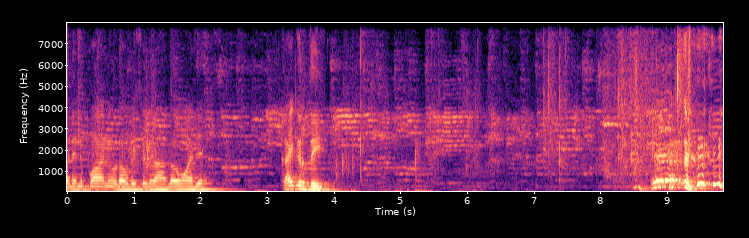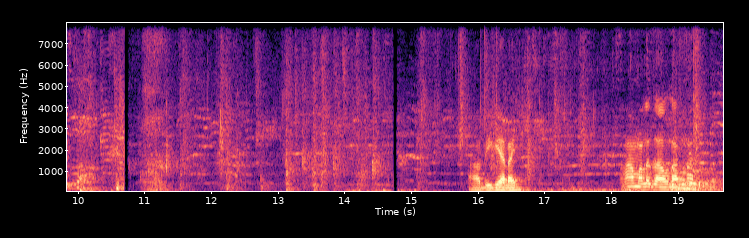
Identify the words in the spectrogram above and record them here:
गाड्याने पाणी उडावले सगळं आगाव माझ्या. काय करते आधी गेलाय. आम्हाला जावं लागणार.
